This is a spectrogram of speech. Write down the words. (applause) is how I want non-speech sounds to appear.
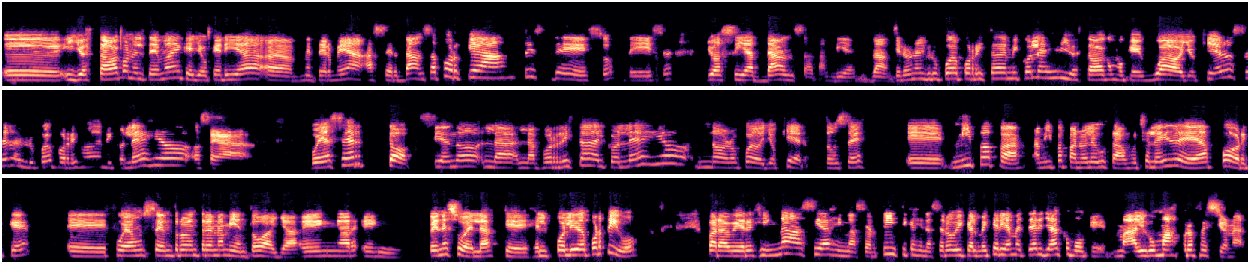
Eh, y yo estaba con el tema de que yo quería ah, meterme a, hacer danza, porque antes de eso, de ese, yo hacía danza también. Danza. Era en el grupo de porristas de mi colegio y yo estaba como que, wow, yo quiero ser el grupo de porrismo de mi colegio, o sea, voy a ser top, siendo la, la porrista del colegio, no, no puedo, yo quiero. Entonces, eh, mi papá, a mi papá no le gustaba mucho la idea porque eh, fue a un centro de entrenamiento allá en, en Venezuela, que es el polideportivo, para ver gimnasia, gimnasia artística, gimnasia aeróbica. Él me quería meter ya como que algo más profesional,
